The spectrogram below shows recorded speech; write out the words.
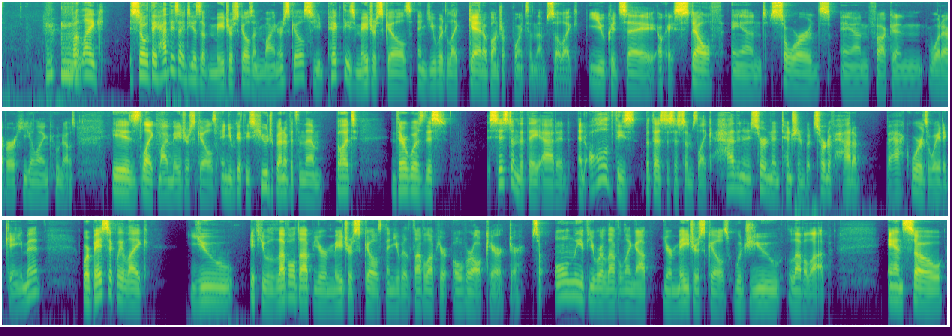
but like so they had these ideas of major skills and minor skills so you'd pick these major skills and you would like get a bunch of points in them. So like you could say okay stealth and swords and fucking whatever healing who knows is like my major skills. And you get these huge benefits in them. But there was this system that they added and all of these bethesda systems like had a certain intention but sort of had a backwards way to game it where basically like you if you leveled up your major skills then you would level up your overall character. So only if you were leveling up your major skills would you level up. And so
